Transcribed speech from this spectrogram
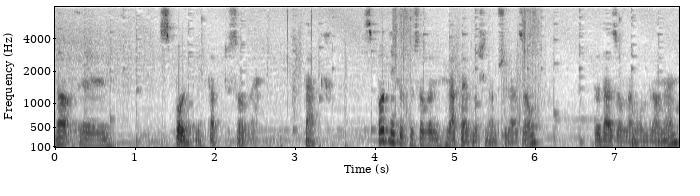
No, y, spodnie kaktusowe. Tak, spodnie kaktusowe na pewno się nam przydadzą. Dodadzą nam obronę.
